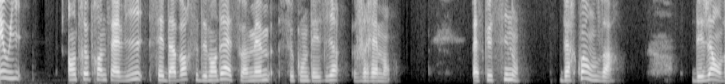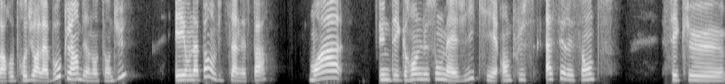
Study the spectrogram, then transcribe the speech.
Eh oui, entreprendre sa vie, c'est d'abord se demander à soi-même ce qu'on désire vraiment. Parce que sinon, vers quoi on va? Déjà, on va reproduire la boucle, hein, bien entendu, Et on n'a pas envie de ça, n'est-ce pas? Moi, une des grandes leçons de ma vie, qui est en plus assez récente, c'est que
